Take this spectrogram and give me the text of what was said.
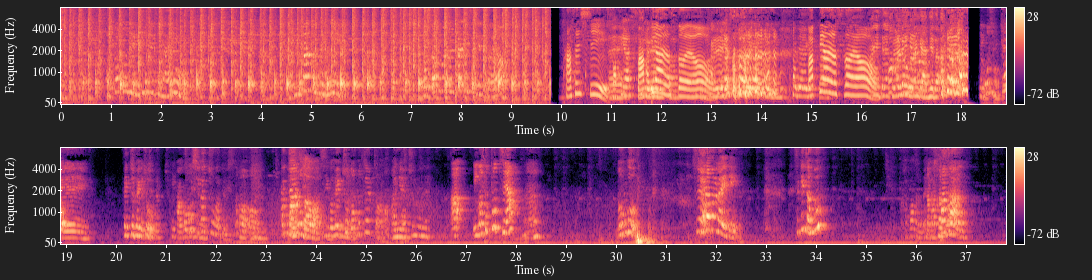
어떤 분이 얘기해주나요? 의사 선생님 어떤 분을 살리시겠어요? 다슬 씨. 네. 마피아 씨 마피아였어요. 마피아였어요. 아니 제가 그러려고 그런 게 아니라 150초? 백초 백초 과거 시간초가 돼 있어? 어어 딱 광고 나와 이거 백초 너무 짧지 않아? 아니야 충분해 아 이거 스포츠야? 응 농구 패러글라이딩 스키 점프? 가방을 왜? 낙하산.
